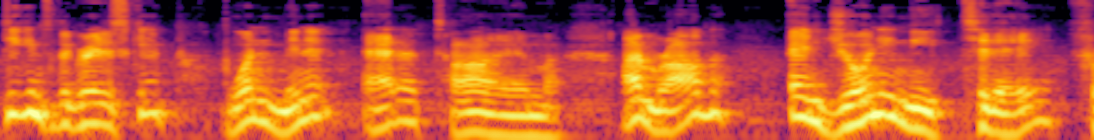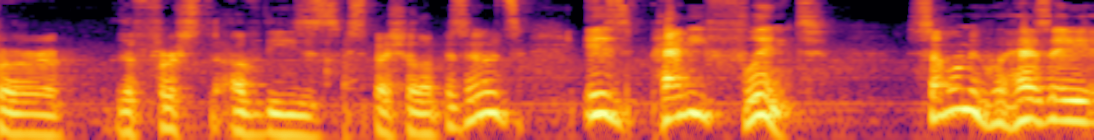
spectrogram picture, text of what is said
dig into the Great Escape one minute at a time. I'm Rob, and joining me today for the first of these special episodes is Paddy Flint, someone who has a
